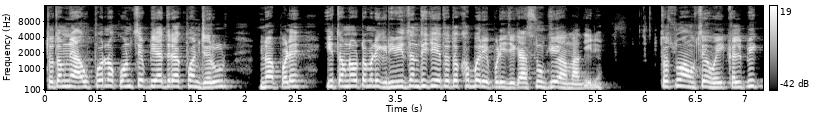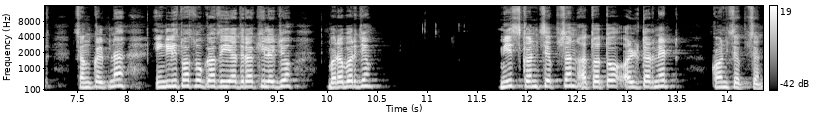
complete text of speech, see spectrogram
તો તમને આ ઉપરનો કોન્સેપ્ટ યાદ રાખવાની જરૂર ન પડે. એ તમને ઓટોમેટિક રિવિઝન થઈ જાય, તો ખબર એ પડી જાય કે આ શું કહેવા માંગે છે. તો શું આવશે? વૈકલ્પિક સંકલ્પના. ઇંગ્લિશમાં શું કહેશે? યાદ રાખી લેજો. બરાબર છે? મિસકન્સેપ્શન અથવા તો અલ્ટરનેટ કોન્સેપ્શન.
